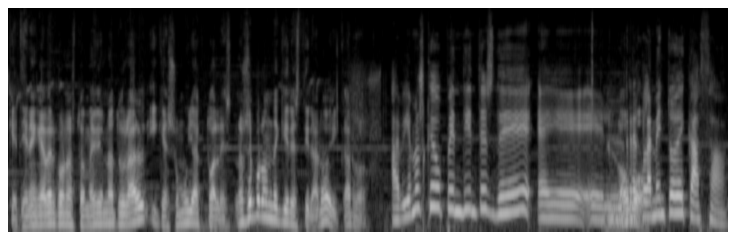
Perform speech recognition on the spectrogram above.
que tienen que ver con nuestro medio natural y que son muy actuales. No sé por dónde quieres tirar hoy, Carlos. Habíamos quedado pendientes de eh, el reglamento de caza.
